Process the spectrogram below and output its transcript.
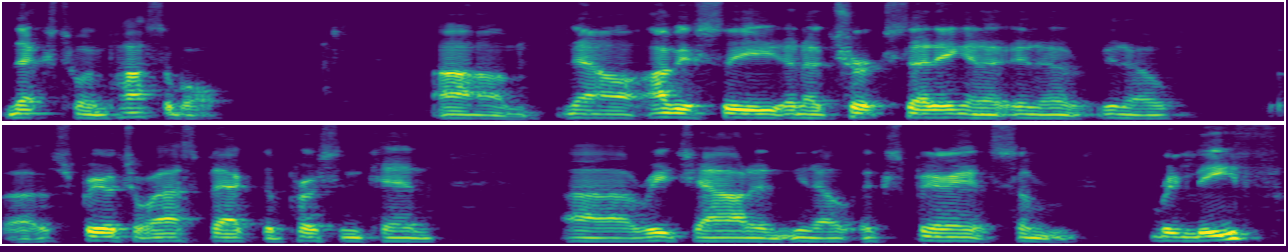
next to impossible. Um, now obviously in a church setting in a, in a you know uh, spiritual aspect the person can uh, reach out and you know experience some relief.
